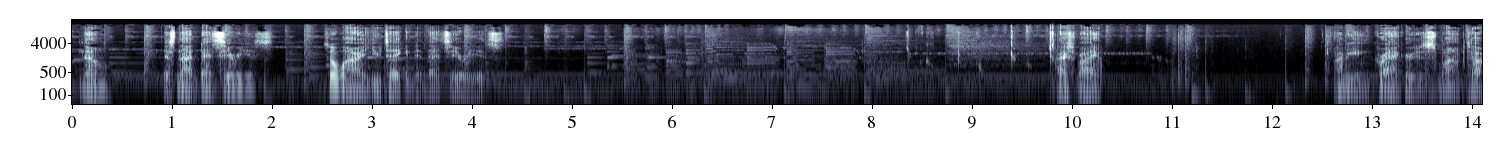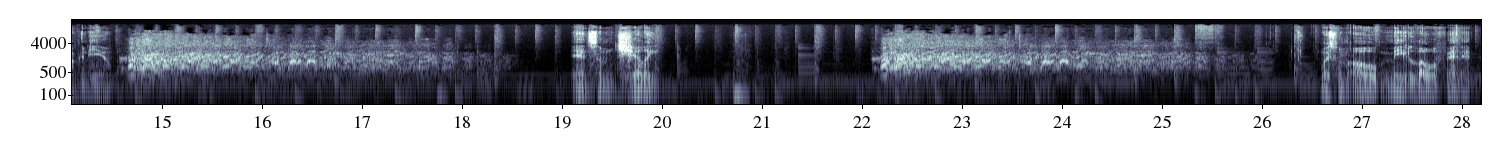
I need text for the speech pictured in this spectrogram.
No, it's not that serious. So why are you taking it that serious? That's right. I'm eating crackers while I'm talking to you. and some chili. With some old meatloaf in it.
